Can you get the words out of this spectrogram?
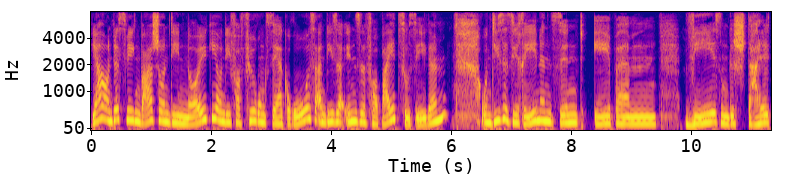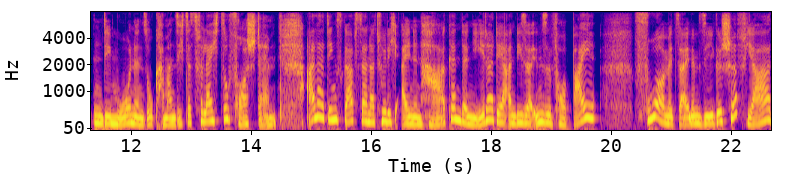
Ja, und deswegen war schon die Neugier und die Verführung sehr groß, an dieser Insel vorbeizusegeln. Und diese Sirenen sind eben Wesen, Gestalten, Dämonen, so kann man sich das vielleicht so vorstellen. Allerdings gab es da natürlich einen Haken, denn jeder, der an dieser Insel vorbei fuhr mit seinem Segelschiff, ja,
